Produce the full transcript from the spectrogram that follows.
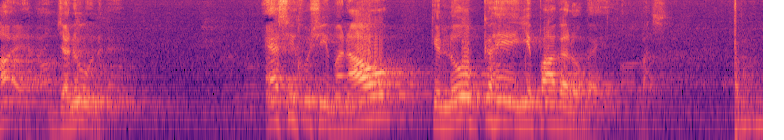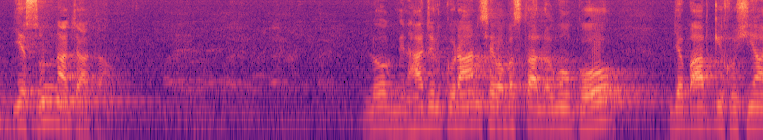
ہائے ہائے، جنون ہے۔ ایسی خوشی مناؤ کہ لوگ کہیں یہ پاگل ہو گئے۔ بس۔ یہ سننا چاہتا ہوں۔ لوگ منہاج القرآن سے وابستہ لوگوں کو جب آپ کی خوشیاں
